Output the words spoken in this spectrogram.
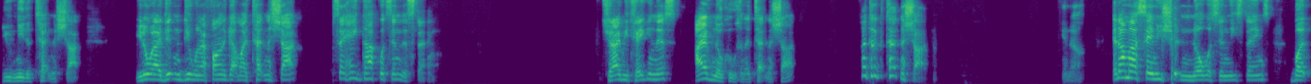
you need a tetanus shot. You know what I didn't do when I finally got my tetanus shot? Say, hey, doc, what's in this thing? Should I be taking this? I have no clues in a tetanus shot. I took the tetanus shot. You know, and I'm not saying you shouldn't know what's in these things, but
